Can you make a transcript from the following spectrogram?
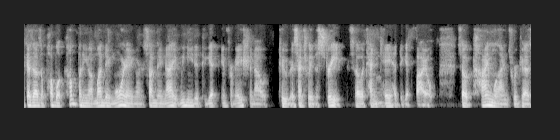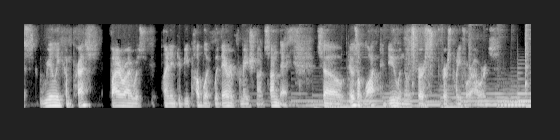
because as a public company on Monday morning or Sunday night, we needed to get information out to essentially the street. So a 10K mm-hmm. had to get filed. So timelines were just really compressed. FireEye was planning to be public with their information on Sunday. So there was a lot to do in those first first 24 hours.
